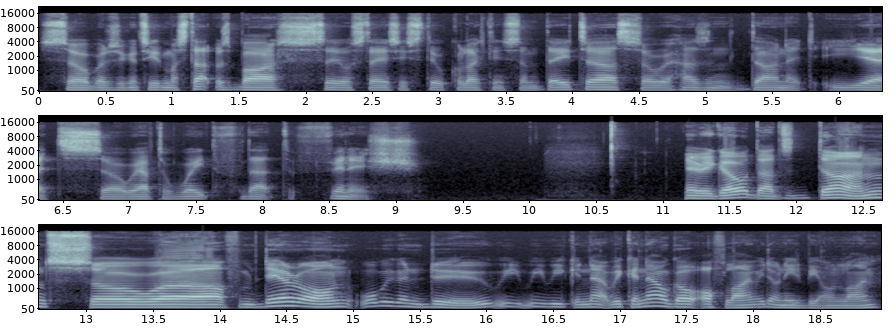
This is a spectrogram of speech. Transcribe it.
So but as you can see my status bar still stays is still collecting some data so it hasn't done it yet. So we have to wait for that to finish there we go, that's done. So uh, from there on, what we're gonna do, we, we, we can now we can now go offline. We don't need to be online.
